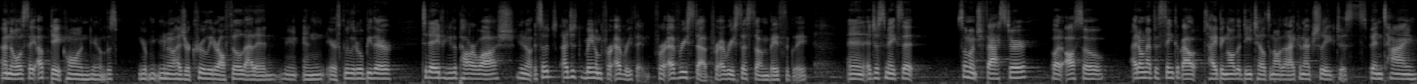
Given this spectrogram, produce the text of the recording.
and it'll say update colon. You know, this your, you know as your crew leader, I'll fill that in, and your crew leader will be there today to do the power wash. You know, so I just made them for everything, for every step, for every system, basically, and it just makes it so much faster. But also, I don't have to think about typing all the details and all that. I can actually just spend time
